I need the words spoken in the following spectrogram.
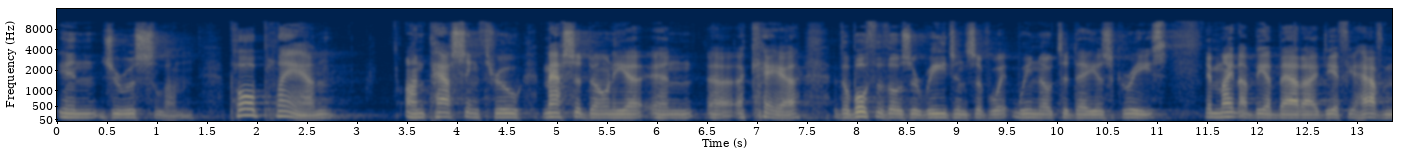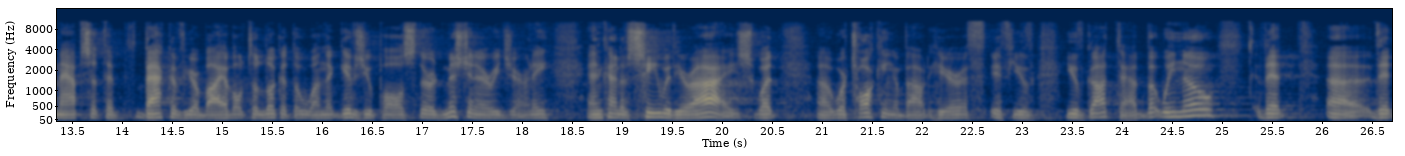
in Jerusalem. Paul planned on passing through Macedonia and uh, Achaia. Though both of those are regions of what we know today as Greece. It might not be a bad idea if you have maps at the back of your Bible to look at the one that gives you Paul's third missionary journey and kind of see with your eyes what uh, we're talking about here if, if you've, you've got that. But we know that, uh, that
